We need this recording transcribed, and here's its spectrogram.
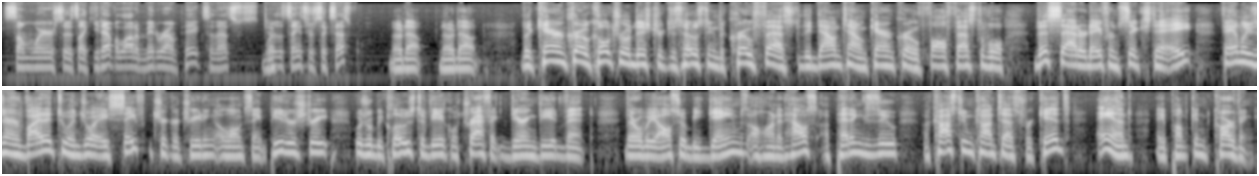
somewhere. So it's like you'd have a lot of mid round picks, and that's where the Saints are successful. No doubt, no doubt. The Carencro Cultural District is hosting the Crow Fest, the downtown Carencro Fall Festival, this Saturday from 6 to 8. Families are invited to enjoy a safe trick or treating along St. Peter Street, which will be closed to vehicle traffic during the event. There will be also be games, a haunted house, a petting zoo, a costume contest for kids, and a pumpkin carving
